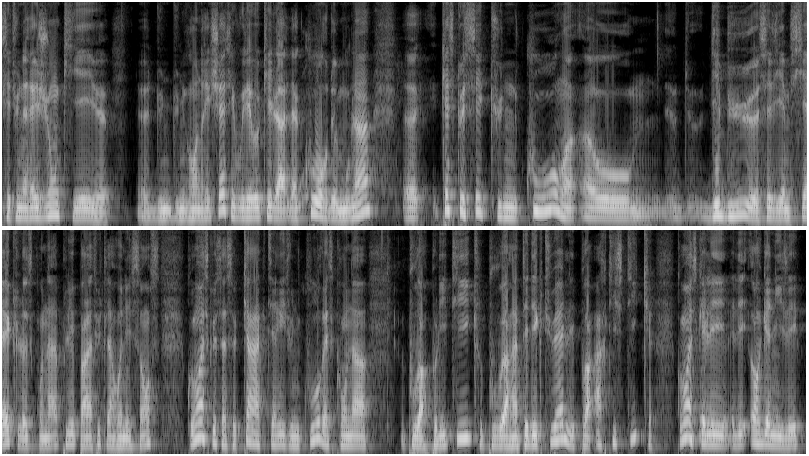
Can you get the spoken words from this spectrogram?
c'est une région qui est euh, d'une grande richesse. Et vous évoquez la, la cour de Moulins. Euh, qu'est-ce que c'est qu'une cour euh, au début XVIe siècle, ce qu'on a appelé par la suite la Renaissance? Comment est-ce que ça se caractérise une cour? Est-ce qu'on a le pouvoir politique, le pouvoir intellectuel, les pouvoirs artistiques? Comment est-ce qu'elle est, elle est organisée?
